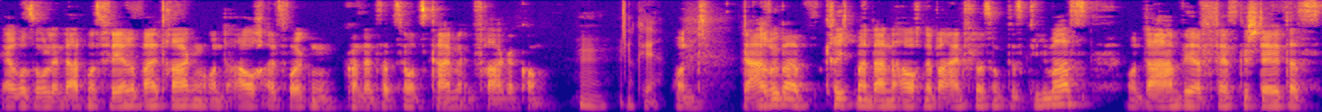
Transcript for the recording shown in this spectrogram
Aerosol in der Atmosphäre beitragen und auch als Wolkenkondensationskeime in Frage kommen. Hm, okay. Und darüber kriegt man dann auch eine Beeinflussung des Klimas. Und da haben wir festgestellt, dass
